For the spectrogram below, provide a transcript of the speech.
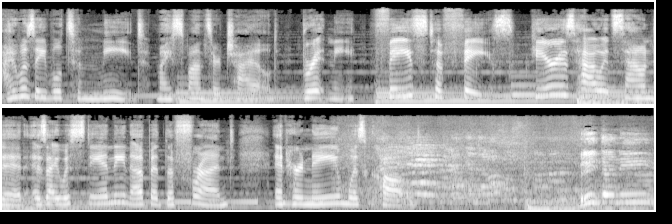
I was able to meet my sponsored child, Brittany, face to face. Here is how it sounded as I was standing up at the front and her name was called. Brittany!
